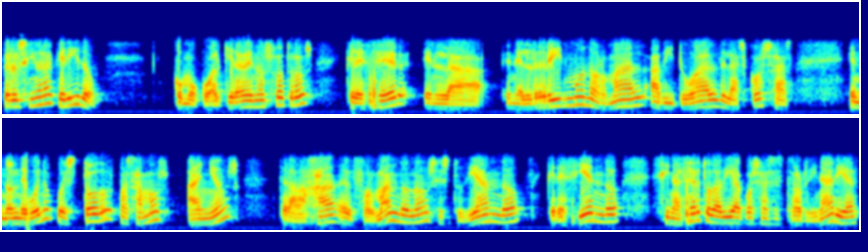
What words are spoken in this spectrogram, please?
Pero el Señor ha querido, como cualquiera de nosotros, crecer en, la, en el ritmo normal, habitual de las cosas, en donde, bueno, pues todos pasamos años trabajando, eh, formándonos, estudiando, creciendo, sin hacer todavía cosas extraordinarias,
